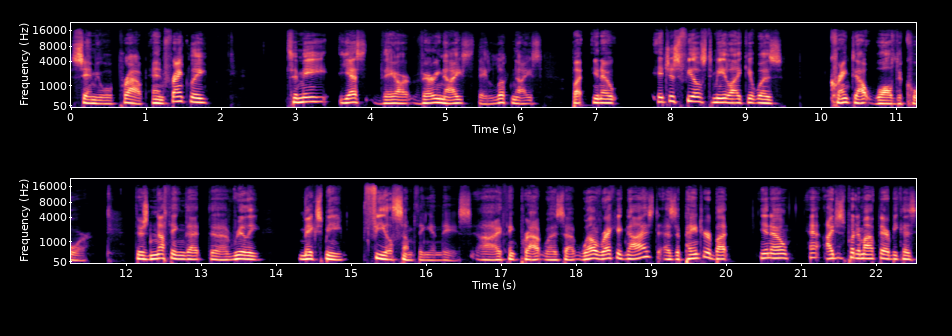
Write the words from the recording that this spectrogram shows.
Samuel Prout. And frankly, to me, yes, they are very nice. They look nice, but you know, it just feels to me like it was cranked out wall decor. There's nothing that uh, really makes me feel something in these. Uh, I think Prout was uh, well recognized as a painter, but you know, Eh, I just put him out there because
